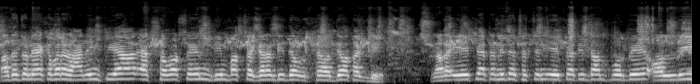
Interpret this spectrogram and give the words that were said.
তাদের জন্য একেবারে রানিং পেয়ার একশো পার্সেন্ট ডিম বাচ্চা গ্যারান্টি দেওয়া থাকবে। যারা এই পেয়ারটা নিতে চাচ্ছেন, এই পেয়ারটির দাম পড়বে অনলি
